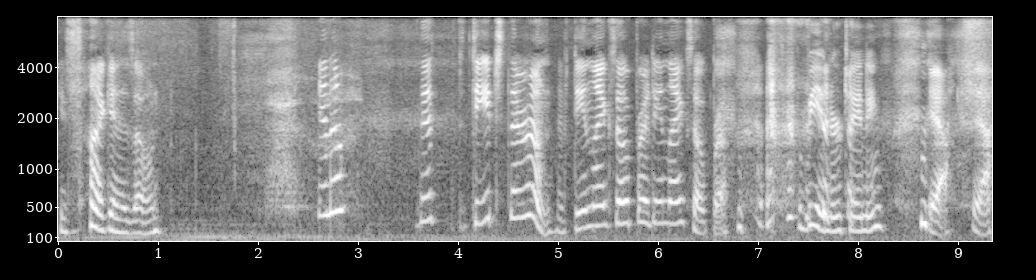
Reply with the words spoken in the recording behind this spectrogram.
he's like in his own. You know, they, to each their own. If Dean likes Oprah, Dean likes Oprah. It'll be entertaining. yeah, yeah.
